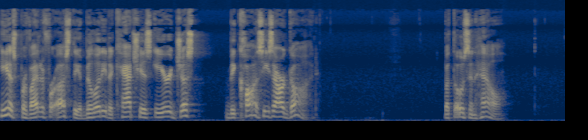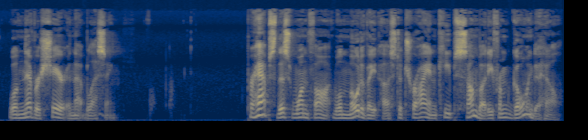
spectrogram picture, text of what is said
He has provided for us the ability to catch His ear just because He's our God. But those in hell will never share in that blessing. Perhaps this one thought will motivate us to try and keep somebody from going to hell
